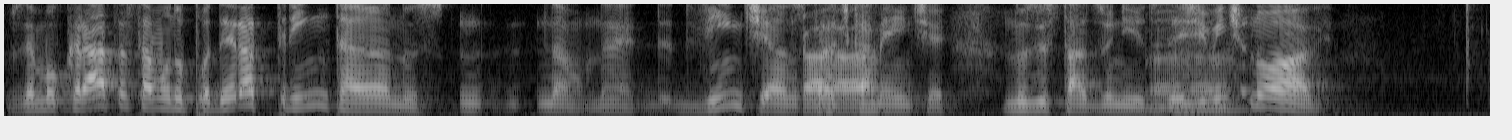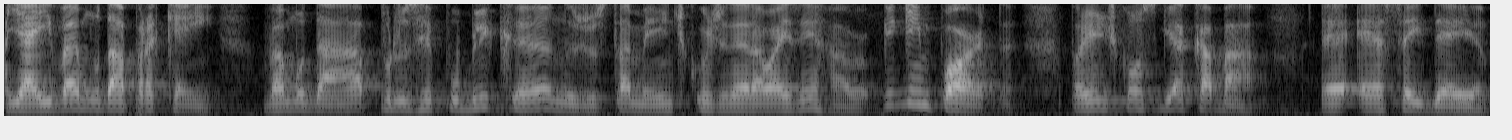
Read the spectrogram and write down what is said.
Os democratas estavam no poder há 30 anos, não, né? 20 anos praticamente nos Estados Unidos, desde 29. E aí vai mudar para quem? Vai mudar para os republicanos, justamente com o general Eisenhower. O que, que importa para a gente conseguir acabar é, essa ideia?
